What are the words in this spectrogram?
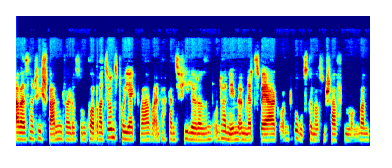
Aber es ist natürlich spannend, weil das so ein Kooperationsprojekt war, wo einfach ganz viele, da sind Unternehmen im Netzwerk und Berufsgenossenschaften und man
